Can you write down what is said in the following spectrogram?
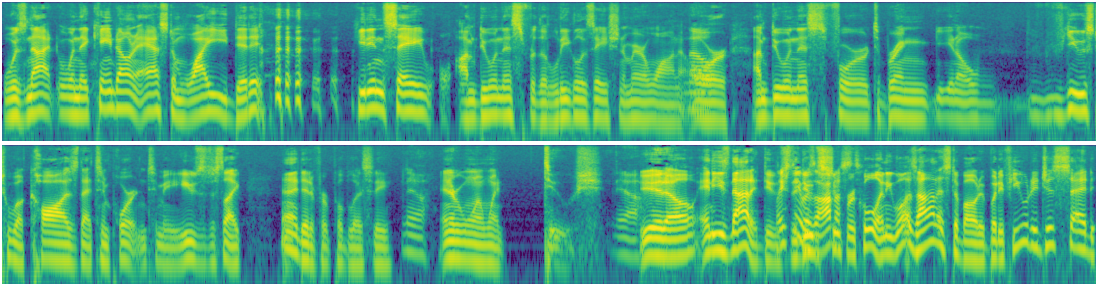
was not when they came down and asked him why he did it. he didn't say, "I'm doing this for the legalization of marijuana," No. or "I'm doing this for to bring you know views to a cause that's important to me." He was just like, "Eh, "I did it for publicity," Yeah. and everyone went douche. Yeah. You know, and he's not a douche. The dude's super cool, and he was honest about it. But if he would have just said,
